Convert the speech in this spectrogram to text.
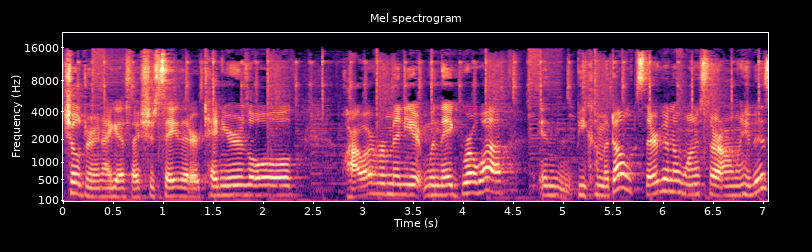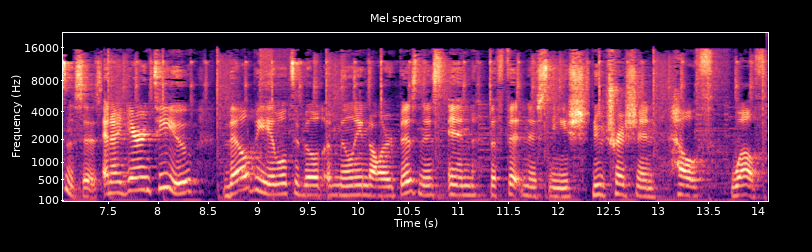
children, I guess I should say, that are 10 years old, however many, when they grow up and become adults, they're gonna wanna start online businesses. And I guarantee you, they'll be able to build a million dollar business in the fitness niche, nutrition, health, wealth,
